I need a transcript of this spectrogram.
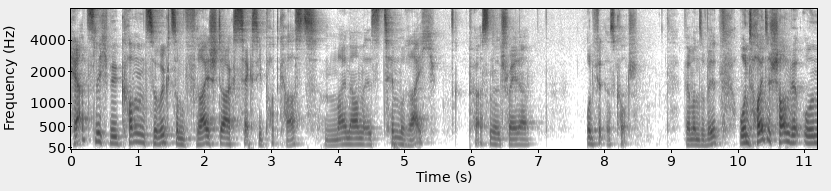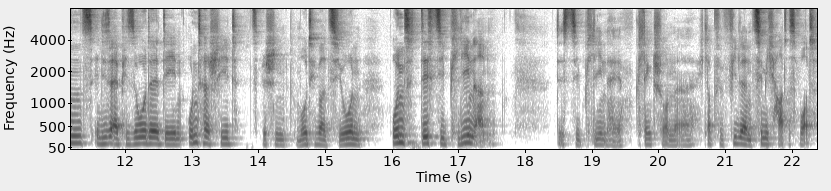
Herzlich willkommen zurück zum Freistark Sexy Podcast. Mein Name ist Tim Reich, Personal Trainer und Fitnesscoach, wenn man so will. Und heute schauen wir uns in dieser Episode den Unterschied zwischen Motivation und Disziplin an. Disziplin, hey, klingt schon, äh, ich glaube, für viele ein ziemlich hartes Wort.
